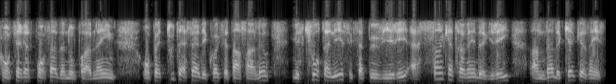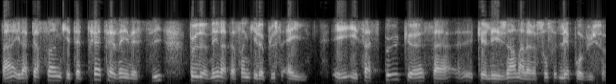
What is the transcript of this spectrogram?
qu'on tient responsable de nos problèmes, on peut être tout à fait adéquat avec cet enfant-là. Mais ce qu'il faut retenir, c'est que ça peut virer à 180 degrés en dedans de quelques instants et la personne qui était très, très investie peut devenir la personne qui est le plus haïe. Et, ça se peut que ça que les gens dans les ressources l'aient pas vu ça.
